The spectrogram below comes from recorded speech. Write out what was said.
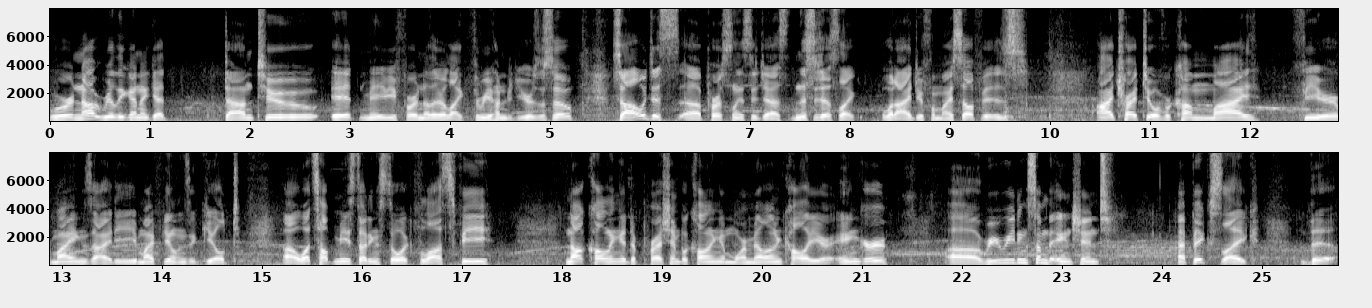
we're not really gonna get down to it maybe for another like 300 years or so. So I would just uh, personally suggest, and this is just like what I do for myself is I try to overcome my fear, my anxiety, my feelings of guilt. Uh, what's helped me studying Stoic philosophy not calling it depression, but calling it more melancholy or anger. Uh, rereading some of the ancient epics like the,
